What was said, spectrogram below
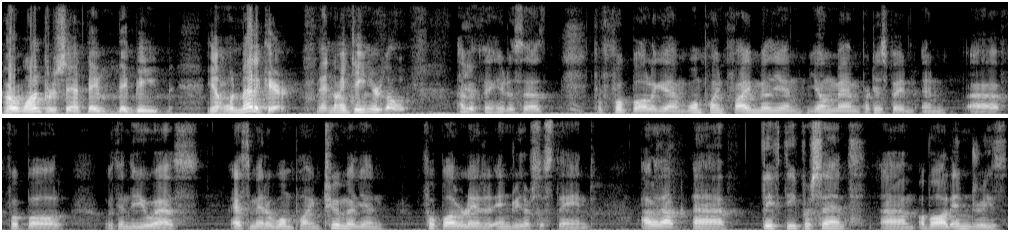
or one percent. They they'd be, you know, on Medicare at 19 years old. I have a thing here that says for football again, 1.5 million young men participate in uh, football within the U.S. Estimated 1.2 million football-related injuries are sustained. Out of that, uh, 50% um, of all injuries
